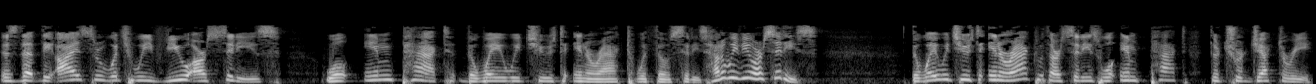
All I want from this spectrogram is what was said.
is that the eyes through which we view our cities will impact the way we choose to interact with those cities. How do we view our cities? The way we choose to interact with our cities will impact the trajectory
